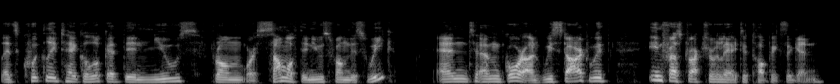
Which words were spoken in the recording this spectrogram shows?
let's quickly take a look at the news from, or some of the news from this week. And um, Goran, we start with infrastructure related topics again.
